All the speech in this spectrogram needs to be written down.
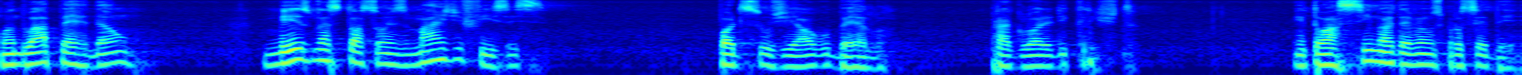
Quando há perdão, mesmo nas situações mais difíceis, pode surgir algo belo para a glória de Cristo. Então, assim nós devemos proceder.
